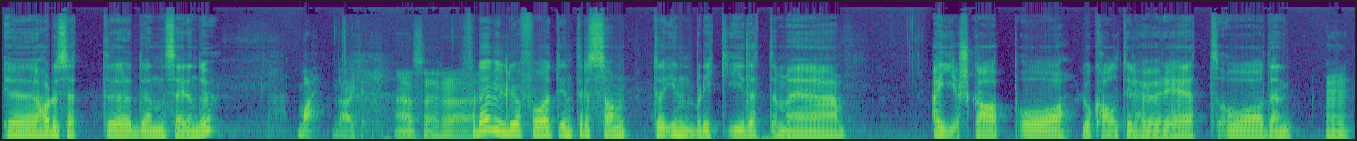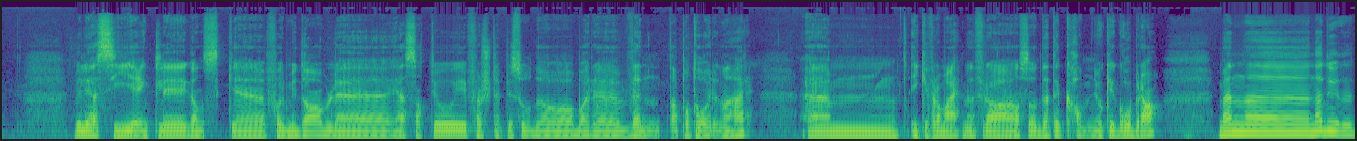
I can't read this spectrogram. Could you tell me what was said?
Uh, har du sett eh, den serien, du? Nei, det har jeg ikke. Jeg ser eh, For der vil du jo få et interessant innblikk i dette med eierskap og lokal tilhørighet og den Mm. vil jeg si egentlig ganske formidable Jeg satt jo i første episode og bare venta på tårene her. Um, ikke fra meg, men fra Altså, dette kan jo ikke gå bra. Men eh, nei, du,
